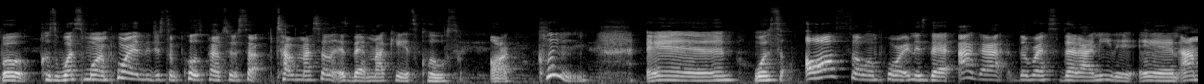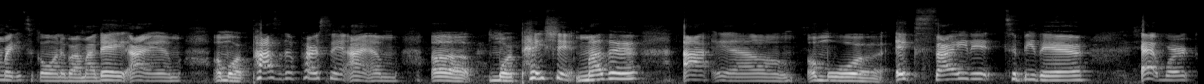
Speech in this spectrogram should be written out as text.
but because what's more important than just some clothes piled to the top of my ceiling is that my kids clothes are clean. And what's also important is that I got the rest that I needed and I'm ready to go on about my day. I am a more positive person. I am a more patient mother. I am a more excited to be there at work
